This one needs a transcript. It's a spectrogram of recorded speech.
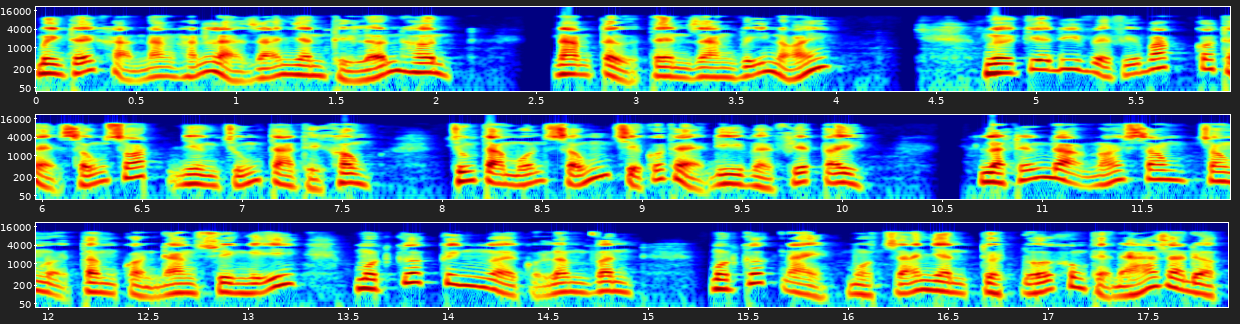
Mình thấy khả năng hắn là dã nhân thì lớn hơn. Nam tử tên giang vĩ nói người kia đi về phía bắc có thể sống sót, nhưng chúng ta thì không. Chúng ta muốn sống chỉ có thể đi về phía tây. Là hướng đạo nói xong, trong nội tâm còn đang suy nghĩ, một cước kinh người của lâm vân. Một cước này, một giá nhân tuyệt đối không thể đá ra được.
